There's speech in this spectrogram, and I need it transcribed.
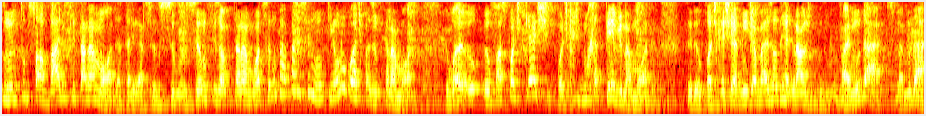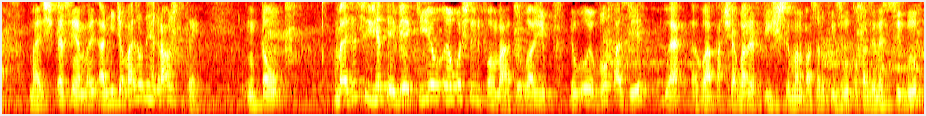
no YouTube só vale o que está na moda, tá ligado? Se, se, você não fizer o que está na moda, você não vai aparecer nunca. E eu não gosto de fazer o que está na moda. Eu, eu, eu, faço podcast. Podcast nunca teve na moda, entendeu? Podcast é a mídia mais underground. Vai mudar, isso vai mudar. Mas, assim, é a mídia mais underground que tem. Então, mas esse GTV aqui eu, eu gostei do formato. Eu gosto de, eu, eu vou fazer, né? Agora, a partir de agora eu fiz, semana passada eu fiz um, tô fazendo esse segundo.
